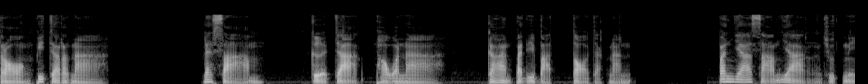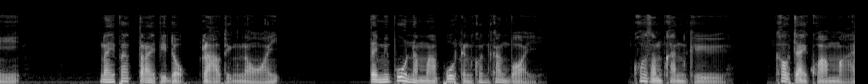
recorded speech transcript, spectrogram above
ตรองพิจารณา และ 3. เกิดจากภาวนา การปฏิบัติต่อจากนั้น ปัญญาสามอย่างชุดนี้ ในพระไตรปิฎกกล่าวถึงน้อย แต่มีผู้นำมาพูดกันค่อนข้างบ่อย ข้อสำคัญคือ เข้าใจความหมาย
